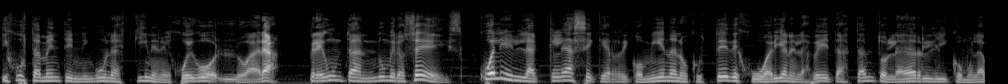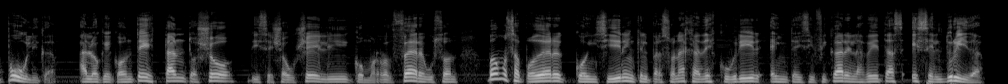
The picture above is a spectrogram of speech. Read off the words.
y justamente ninguna skin en el juego lo hará. Pregunta número 6. ¿Cuál es la clase que recomiendan o que ustedes jugarían en las betas, tanto la early como la pública? A lo que conté tanto yo, dice Joe Shelley, como Rod Ferguson, vamos a poder coincidir en que el personaje a descubrir e intensificar en las betas es el druida,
